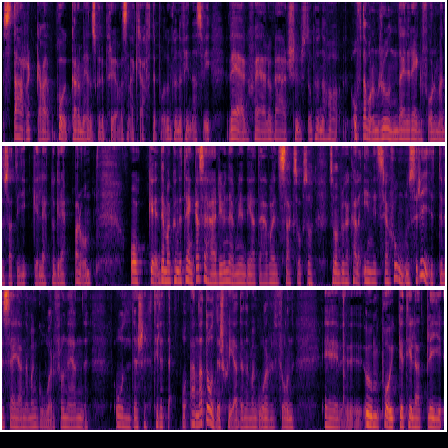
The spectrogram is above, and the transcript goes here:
starka pojkar och män skulle pröva sina krafter på. De kunde finnas vid vägskäl och värdshus. De kunde ha, ofta var de runda eller äggformade så att det gick lätt att greppa dem. Och eh, det man kunde tänka sig här det är ju nämligen det att det här var en slags också som man brukar kalla initiationsrit. Det vill säga när man går från en ålders till ett annat åldersskede. När man går från eh, ung pojke till att bli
